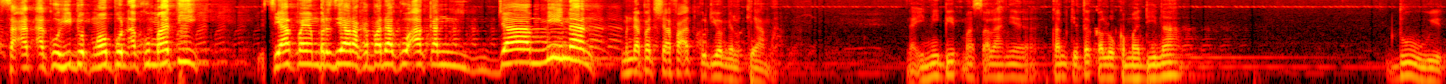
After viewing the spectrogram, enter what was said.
saat aku hidup maupun aku mati, siapa yang berziarah kepadaku akan jaminan mendapat syafaatku di yaumil kiamah. Nah ini bib masalahnya kan kita kalau ke Madinah duit.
